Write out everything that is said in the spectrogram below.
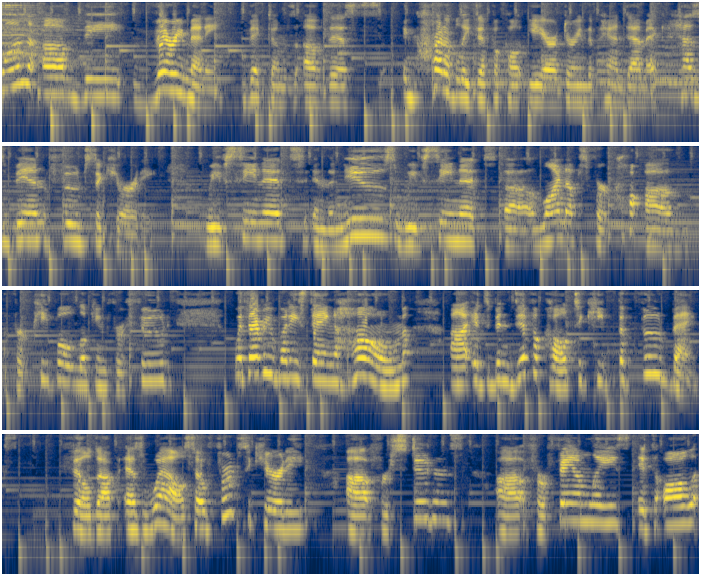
One of the very many victims of this incredibly difficult year during the pandemic has been food security. We've seen it in the news. We've seen it uh, lineups for um, for people looking for food. With everybody staying home, uh, it's been difficult to keep the food banks filled up as well. So food security uh, for students, uh, for families, it's all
